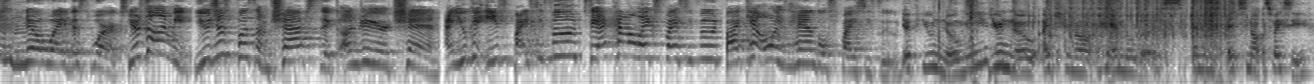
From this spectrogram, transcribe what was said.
There's no way this works. You're telling me you just put some chapstick under your chin and you can eat spicy food? See, I kind of like spicy food, but I can't always handle spicy food. If you know me, you know I cannot handle this. And it's not spicy.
